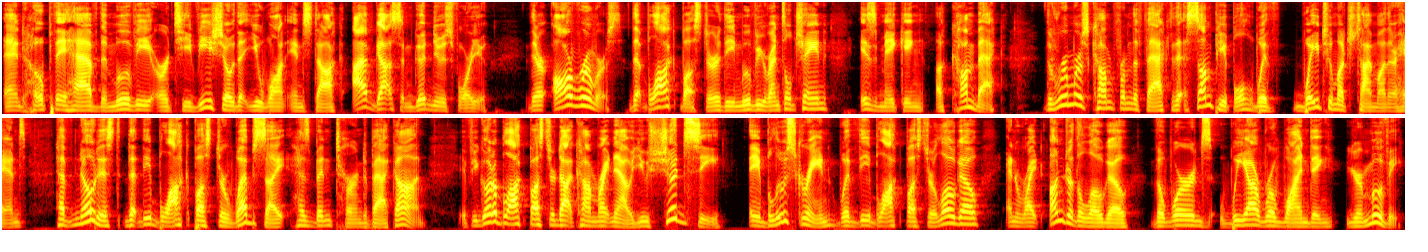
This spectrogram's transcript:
and hope they have the movie or TV show that you want in stock, I've got some good news for you. There are rumors that Blockbuster, the movie rental chain, is making a comeback. The rumors come from the fact that some people with way too much time on their hands have noticed that the Blockbuster website has been turned back on. If you go to blockbuster.com right now, you should see a blue screen with the Blockbuster logo, and right under the logo, the words, We are rewinding your movie.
